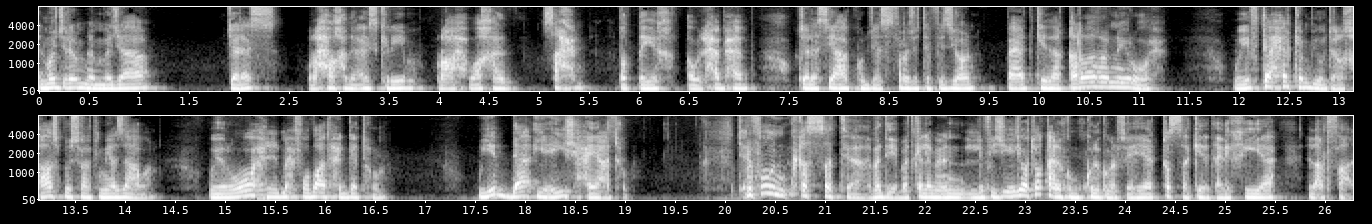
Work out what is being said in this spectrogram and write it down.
المجرم لما جاء جلس وراح أخذ الآيس كريم وراح وأخذ صحن بطيخ أو الحبحب وجلس ياكل جلس يتفرج التلفزيون. بعد كذا قرر إنه يروح ويفتح الكمبيوتر الخاص بأسرة ميازاوا ويروح للمحفوظات حقتهم ويبدأ يعيش حياتهم. تعرفون قصة آه، بدي بتكلم عن اللي في جيلي وأتوقع إنكم كلكم عرفتوا هي قصة كذا تاريخية للأطفال.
